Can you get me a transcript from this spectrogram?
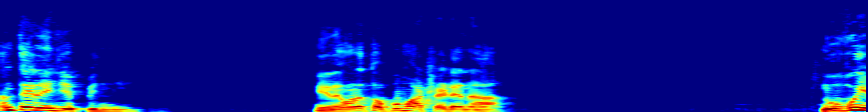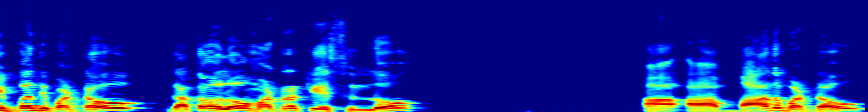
అంతే నేను చెప్పింది. నేనేమైనా తప్పు మాట్లాడానా? నువ్వు ఇబ్బంది పడ్డావు గతంలో మర్డర్ కేసుల్లో ఆ ఆ బాధపడ్డావు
